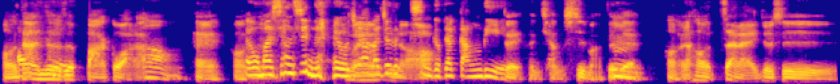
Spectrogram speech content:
哦，当然这个是八卦啦，嗯，哎，哎、欸，我蛮相信的，我觉得他们就是性格比较刚烈，对，很强势嘛，对不对？好、嗯，然后再来就是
